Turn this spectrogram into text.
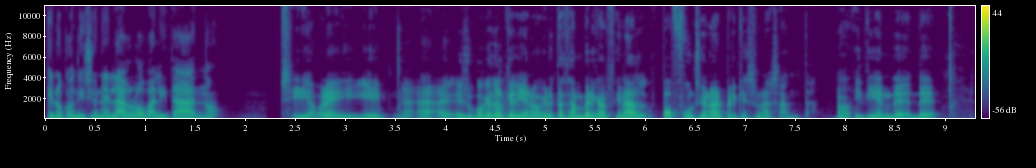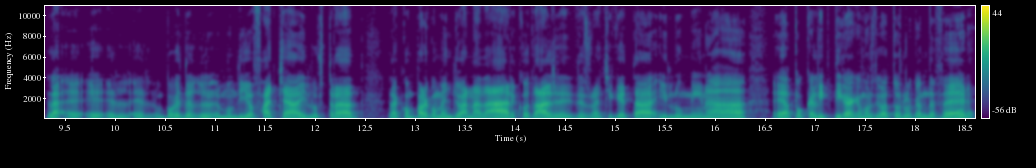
que no condicione la globalitat, no? Sí, a veure, i, i, a, a, és un poquet el que diuen, no? Greta Thunberg al final pot funcionar perquè és una santa, no? I dient de... de la, eh, el, el, un poquet el, el mundillo fatxa il·lustrat la compara com en Joana d'Arc o tal, és a dir, és una xiqueta il·luminada, eh, apocalíptica, que ens diu a tots el que hem de fer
